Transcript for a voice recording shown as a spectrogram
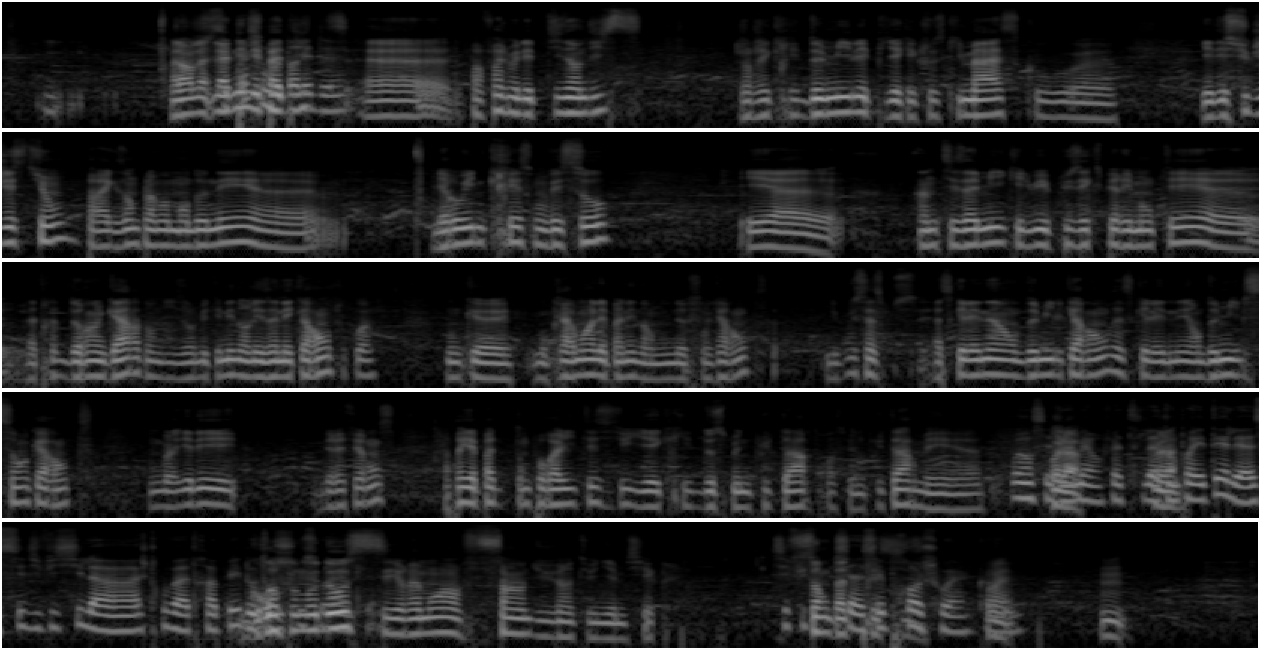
Alors l'année si n'est pas, dite. euh, parfois je mets des petits indices. Genre j'écris 2000 et puis il y a quelque chose qui masque ou euh, il y a des suggestions. Par exemple, à un moment donné, euh, l'héroïne crée son vaisseau et euh, un de ses amis qui lui est plus expérimenté la traite de ringarde en disant mais t'es né dans les années 40 ou quoi donc, clairement elle n'est pas née dans 1940. Du coup, est-ce qu'elle est née en 2040 Est-ce qu'elle est née en 2140 Donc il y a des, des références. Après, il n'y a pas de temporalité. si, Il y a écrit deux semaines plus tard, trois semaines plus tard, mais euh, Ouais, on sait Voilà. jamais en fait. La Voilà. temporalité, elle est assez difficile à, je trouve, à attraper. grosso modo, ouais, c'est vraiment fin du 21e siècle. c'est assez précise. proche, ouais. quand Ouais. même. Hmm.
